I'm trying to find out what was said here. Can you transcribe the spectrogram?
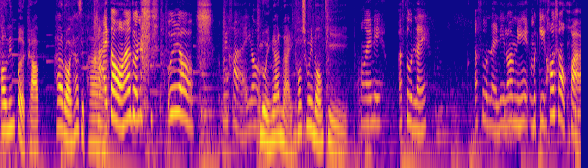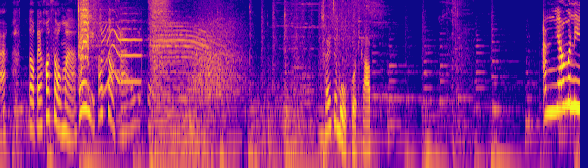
เอาลิ้นเปิดครับ ขาย555ต่อฮะตัวนั้นอุ้ยหรอกไม่ขายหรอกหน่วยงานไหนเข้าช่วยน้องที เอาไงดีเอาสูตรไหนเอาสูตรไหนดีรอบนี้ เมื่อกี้ข้อศอกขวา ต่อไปข้อศอกหมา เฮ้ย ข้อศอกซ้ายใช้จมูกกดครับ อัญมณี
